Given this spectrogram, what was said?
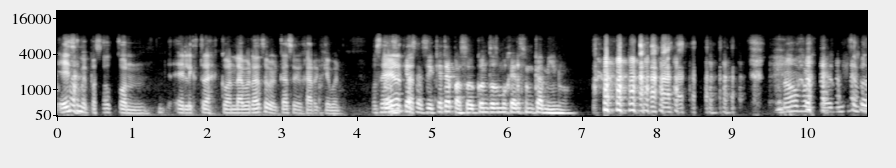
Eso me pasó con el extra, con la verdad sobre el caso de Harry Kevin. O sea, era así, ¿qué te pasó con dos mujeres un camino? no, porque no se me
